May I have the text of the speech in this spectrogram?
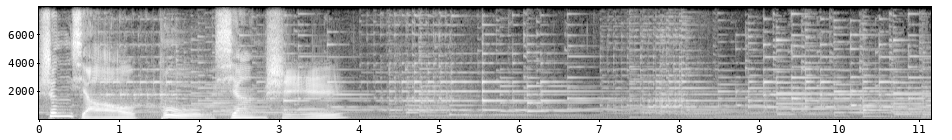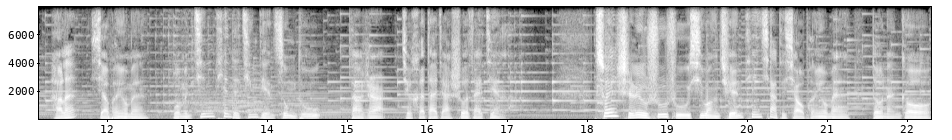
生小不相识。好了，小朋友们，我们今天的经典诵读到这儿就和大家说再见了。酸石榴叔叔希望全天下的小朋友们都能够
